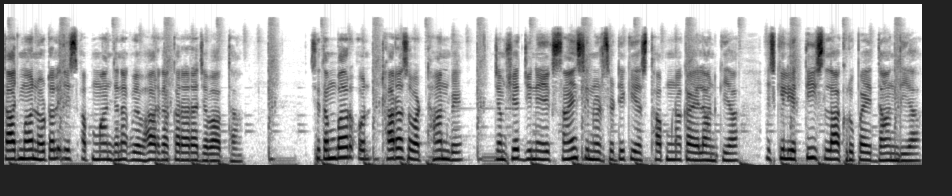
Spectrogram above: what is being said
ताजमहल होटल इस अपमानजनक व्यवहार का करारा जवाब था। सितंबर अठारह सौ अट्ठानबे जमशेद जी ने एक साइंस यूनिवर्सिटी की स्थापना का ऐलान किया। इसके लिए 30 लाख रुपए दान दिया।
